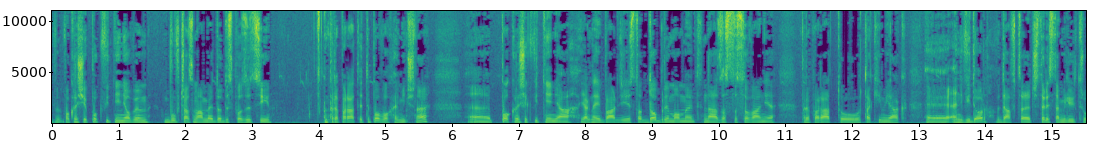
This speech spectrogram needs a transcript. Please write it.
w okresie pokwitnieniowym, wówczas mamy do dyspozycji preparaty typowo chemiczne. E, Po okresie kwitnienia jak najbardziej jest to dobry moment na zastosowanie preparatu takim jak e, Envidor w dawce 400 ml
